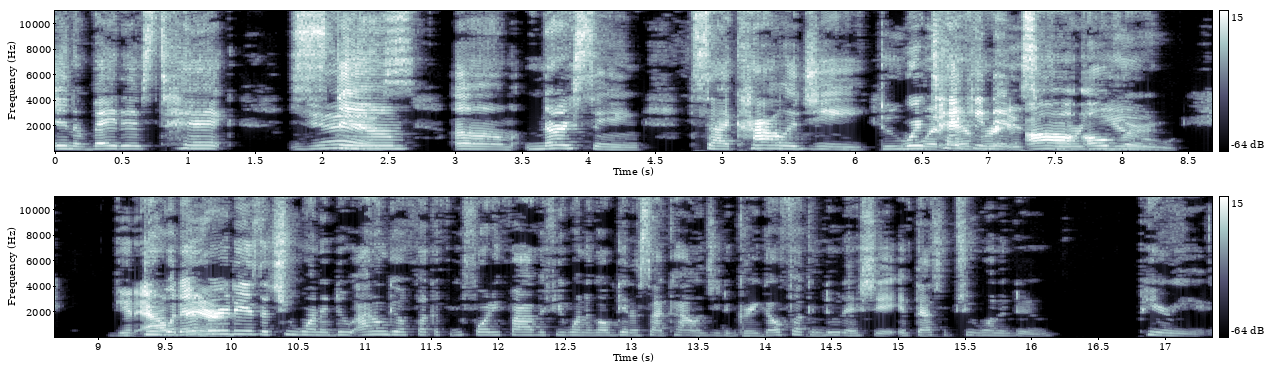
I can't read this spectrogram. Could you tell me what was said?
innovatives, tech, Yes. STEM, um, nursing, psychology. Do We're taking it is all for over. you. Get do whatever there. it is that you want to do. I don't give a fuck if you're 45. If you want to go get a psychology degree, go fucking do that shit. If that's what you want to do. Period.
